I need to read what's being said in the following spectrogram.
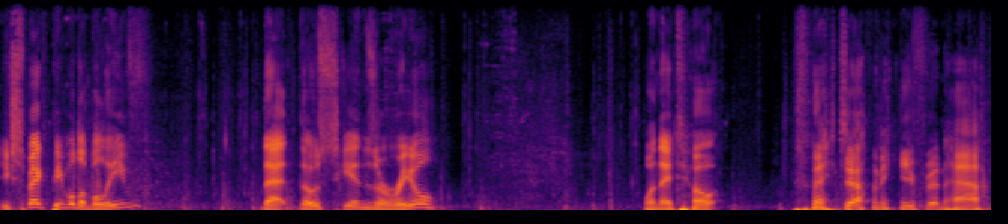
You expect people to believe that those skins are real when they don't? They don't even have.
